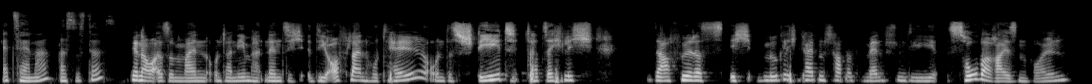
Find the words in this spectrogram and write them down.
Erzähl mal, was ist das? Genau, also mein Unternehmen nennt sich die Offline Hotel und es steht tatsächlich dafür, dass ich Möglichkeiten schaffe für Menschen, die sober reisen wollen,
